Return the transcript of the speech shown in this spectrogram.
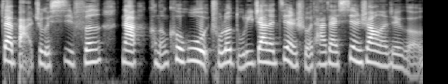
再把这个细分。那可能客户除了独立站的建设，他在线上的这个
